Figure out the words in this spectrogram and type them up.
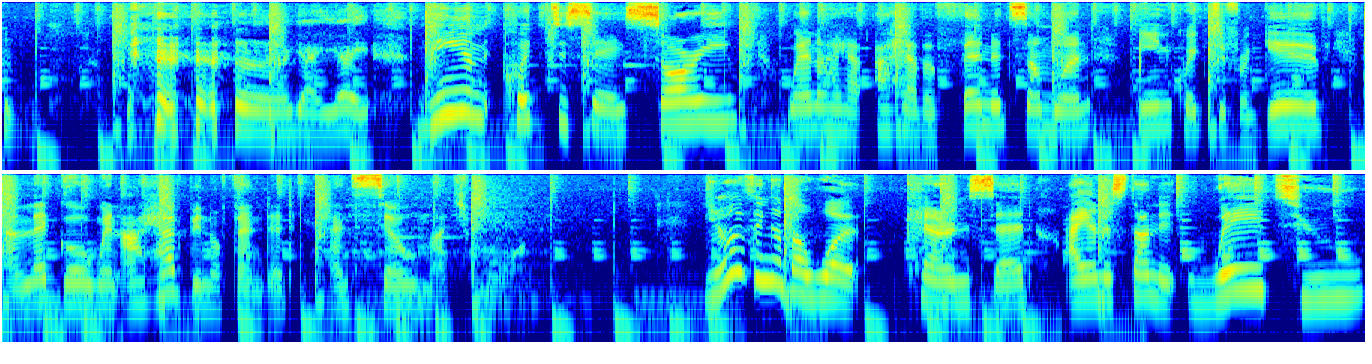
yeah, yeah. Being quick to say sorry when I have I have offended someone, being quick to forgive and let go when I have been offended, and so much more. You know the thing about what Karen said? I understand it way too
